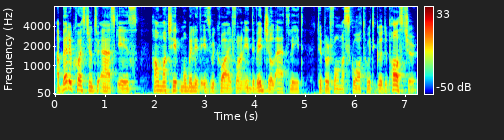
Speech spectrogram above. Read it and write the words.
A better question to ask is how much hip mobility is required for an individual athlete to perform a squat with good posture?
